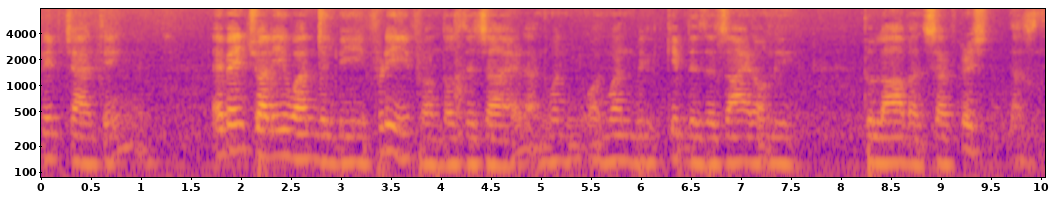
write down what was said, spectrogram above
keep chanting, eventually one will be free from those desires, and one, one will keep the desire only to love and serve Krishna. That's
